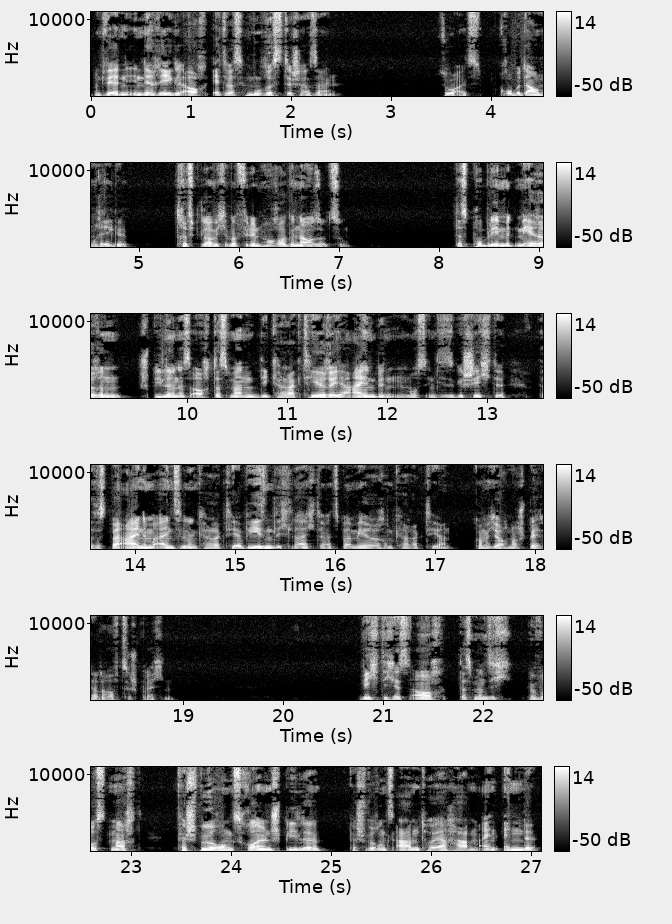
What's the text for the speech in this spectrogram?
und werden in der Regel auch etwas humoristischer sein. So als grobe Daumenregel. Trifft, glaube ich, aber für den Horror genauso zu. Das Problem mit mehreren Spielern ist auch, dass man die Charaktere ja einbinden muss in diese Geschichte. Das ist bei einem einzelnen Charakter wesentlich leichter als bei mehreren Charakteren. Komme ich auch noch später darauf zu sprechen. Wichtig ist auch, dass man sich bewusst macht, Verschwörungsrollenspiele, Verschwörungsabenteuer haben ein Ende.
